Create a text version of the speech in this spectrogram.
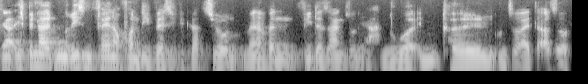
Ja, ich bin halt ein Riesenfan auch von Diversifikation. Ne? Wenn viele sagen so, ja, nur in Köln und so weiter. Also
